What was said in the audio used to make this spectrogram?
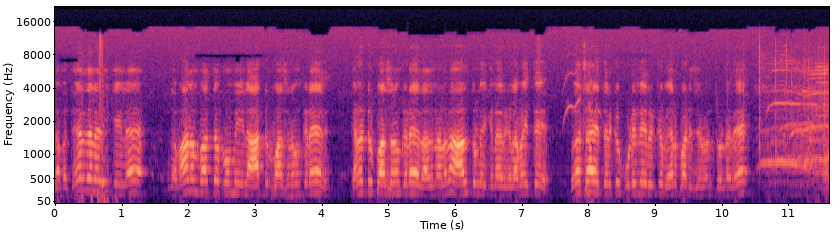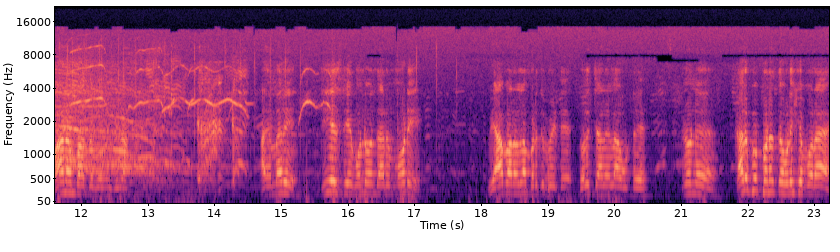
நம்ம தேர்தல் அறிக்கையில இந்த வானம் பார்த்த பூமியில ஆற்று பாசனமும் கிடையாது கிணற்று பாசனமும் கிடையாது. அதனாலதான் ஆழ்துளை கிணறுகள் அமைத்து விவசாயத்திற்கு குடிநீருக்கும் ஏற்பாடு செய்வோம்னு சொன்னதே. வானம் பார்த்த பூமிக்கு தான் அதே மாதிரி ஜிஎஸ்டியை கொண்டு வந்தாரு மோடி. வியாபாரம் எல்லாம் படுத்து போயிட்டு தொழிற்சாலை எல்லாம் விட்டு இன்னொன்னு கருப்பு பணத்தை ஒழிக்க போறேன்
